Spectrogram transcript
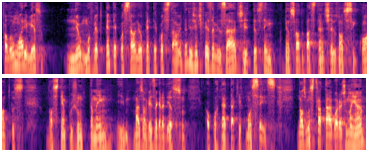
Falou uma hora e meia sobre movimento pentecostal, neopentecostal. E dali a gente fez amizade, Deus tem abençoado bastante os nossos encontros, nosso tempo junto também. E mais uma vez agradeço a oportunidade de estar aqui com vocês. Nós vamos tratar agora de manhã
